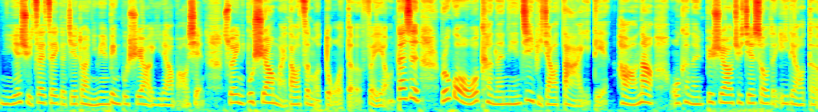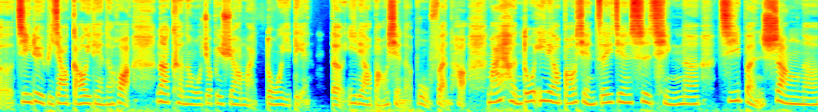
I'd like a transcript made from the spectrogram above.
你也许在这个阶段里面并不需要医疗保险，所以你不需要买到这么多的费用。但是如果我可能年纪比较大一点，好，那我可能必须要去接受的医疗的几率比较高一点的话，那可能我就必须要买多一点。的医疗保险的部分，哈，买很多医疗保险这一件事情呢，基本上呢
